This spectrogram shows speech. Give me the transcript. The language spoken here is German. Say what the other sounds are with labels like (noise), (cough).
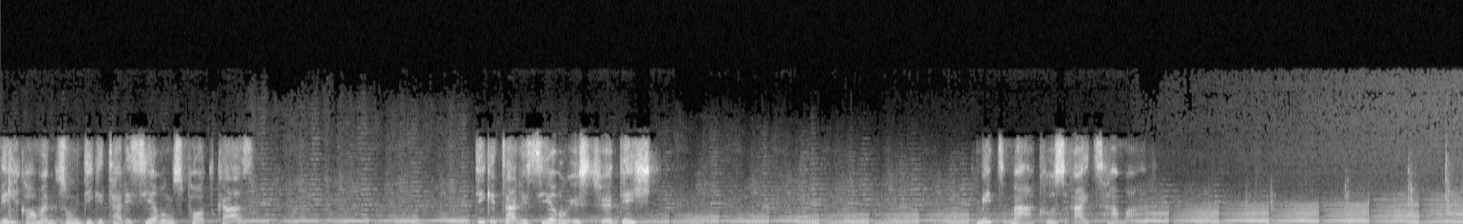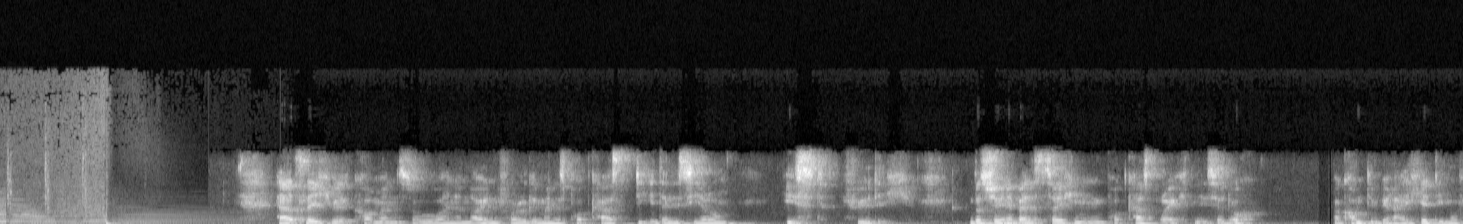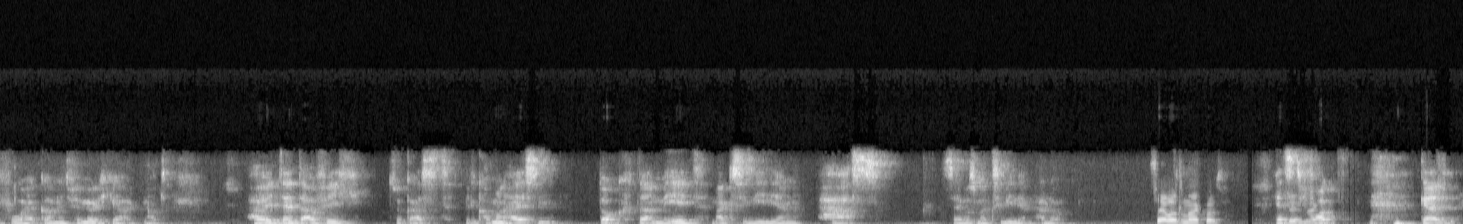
Willkommen zum Digitalisierungspodcast. Digitalisierung ist für dich mit Markus Reitzhammer. Herzlich willkommen zu einer neuen Folge meines Podcasts Digitalisierung ist für dich. Und das Schöne bei solchen Podcast-Projekten ist ja doch, man kommt in Bereiche, die man vorher gar nicht für möglich gehalten hat. Heute darf ich zu Gast willkommen heißen Dr. Med Maximilian Haas. Servus Maximilian, hallo. Servus Markus. Jetzt fragt, (laughs) gerne.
